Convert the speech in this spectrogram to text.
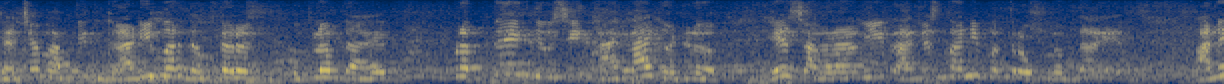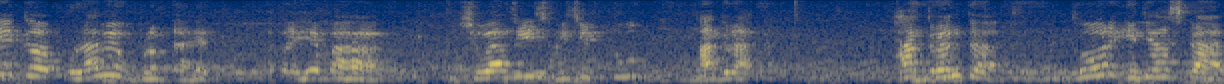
त्याच्या बाबतीत गाडीवर दप्तर उपलब्ध आहेत. प्रत्येक दिवशी काय काय घडलं हे सांगणारी राजस्थानी पत्र उपलब्ध आहेत. अनेक पुरावे उपलब्ध आहेत. आता हे पहा शिवाजी व्हिजिट टू आग्रा. हा ग्रंथ थोर इतिहासकार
